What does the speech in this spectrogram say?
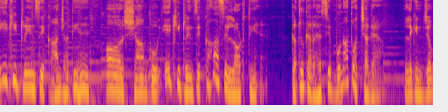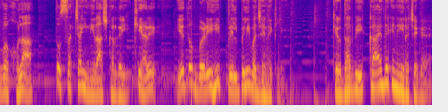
एक ही ट्रेन से कहा जाती हैं और शाम को एक ही ट्रेन से कहाँ से लौटती हैं? कत्ल का रहस्य बुना तो अच्छा गया, लेकिन जब वह खुला तो सच्चाई निराश कर गई कि अरे, ये तो बड़ी ही पिलपिली वजह निकली। किरदार भी कायदे के नहीं रचे गए।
